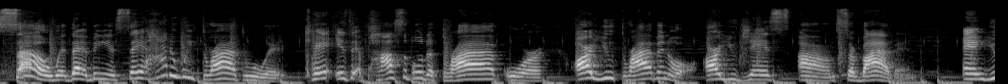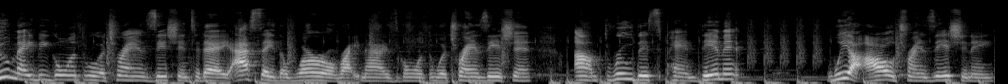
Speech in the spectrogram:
So, with that being said, how do we thrive through it? Can is it possible to thrive, or are you thriving, or are you just um, surviving? And you may be going through a transition today. I say the world right now is going through a transition um, through this pandemic. we are all transitioning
